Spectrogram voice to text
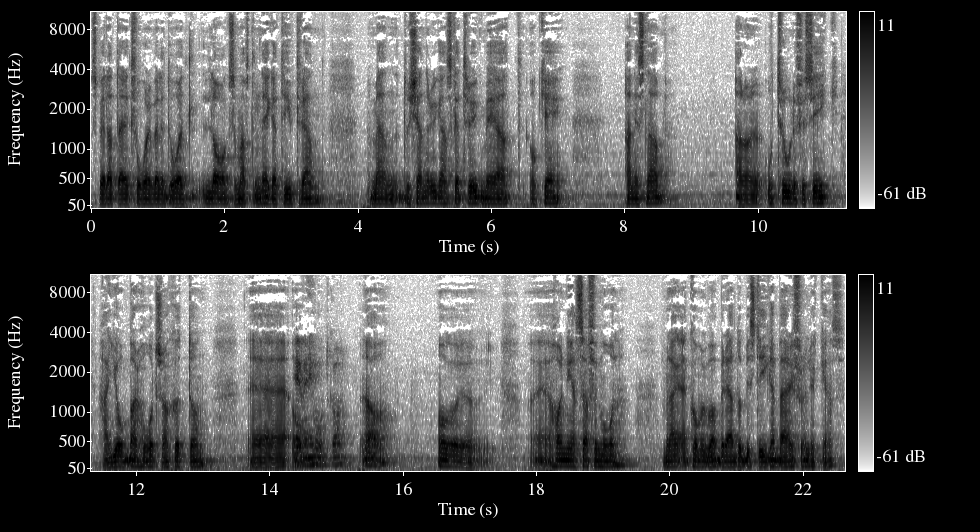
spelat där i två år, väldigt dåligt lag som haft en negativ trend. Men då känner du ganska trygg med att, okej, okay, han är snabb. Han har en otrolig fysik. Han jobbar hårt som 17. Eh, Även i motgång? Ja. Och eh, har nedsatt för mål. Men han kommer vara beredd att bestiga berg för att lyckas.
